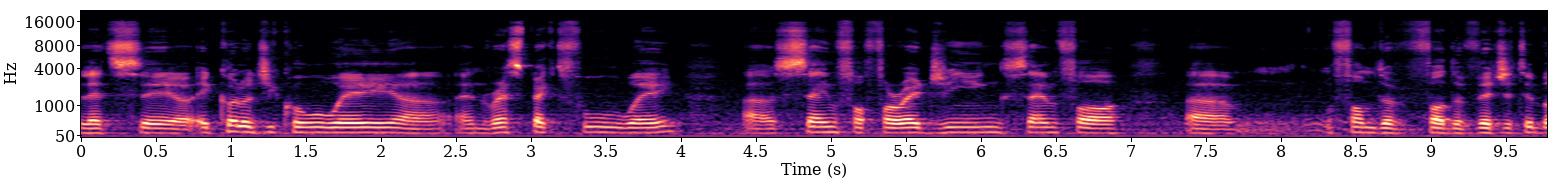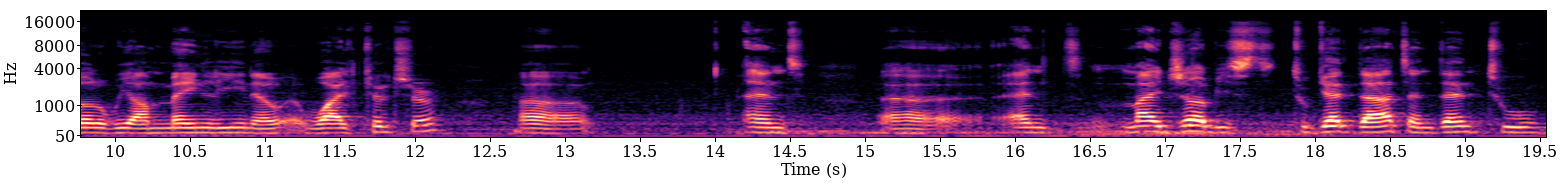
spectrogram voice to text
let's say uh, ecological way and respectful way. same for foraging, same for um, from the for the vegetable, we are mainly in a wild culture, uh, and uh, and my job is to get that and then to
